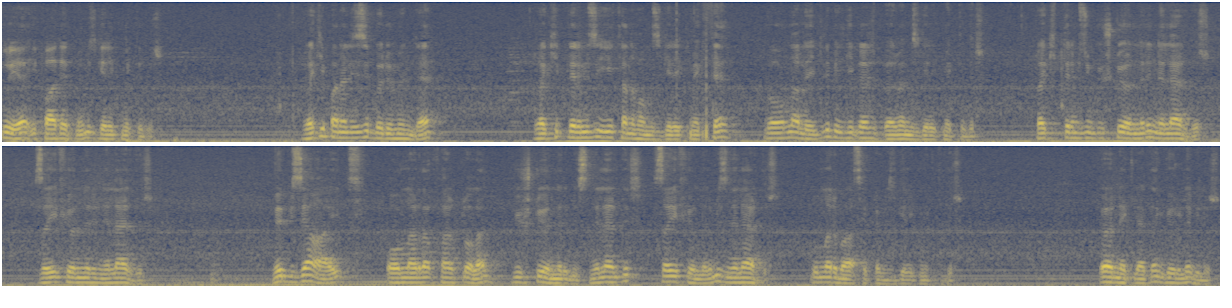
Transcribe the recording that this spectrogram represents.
buraya ifade etmemiz gerekmektedir. Rakip analizi bölümünde rakiplerimizi iyi tanımamız gerekmekte ve onlarla ilgili bilgiler vermemiz gerekmektedir. Rakiplerimizin güçlü yönleri nelerdir? Zayıf yönleri nelerdir? Ve bize ait onlardan farklı olan güçlü yönlerimiz nelerdir? Zayıf yönlerimiz nelerdir? Bunları bahsetmemiz gerekmektedir. Örneklerden görülebilir.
